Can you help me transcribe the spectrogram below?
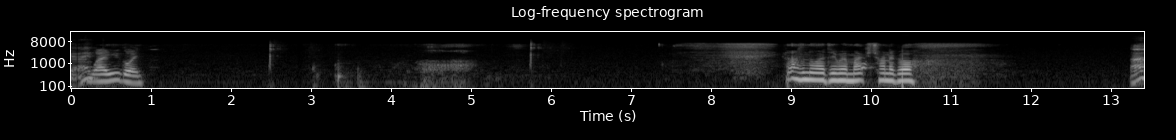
Okay. Where are you going? I have no idea where Mike's trying to go. Huh?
